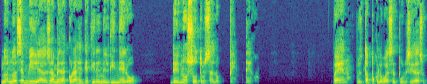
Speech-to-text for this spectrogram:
No, no es envidia, o sea, me da coraje que tiren el dinero de nosotros a lo pendejo. Bueno, pues tampoco le voy a hacer publicidad a su,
